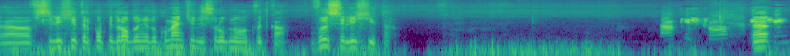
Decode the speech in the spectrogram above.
е, в селі Хітер по підробленню документів лісорубного квитка в селі Хітер. Так, і що? Е, Слідчий?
